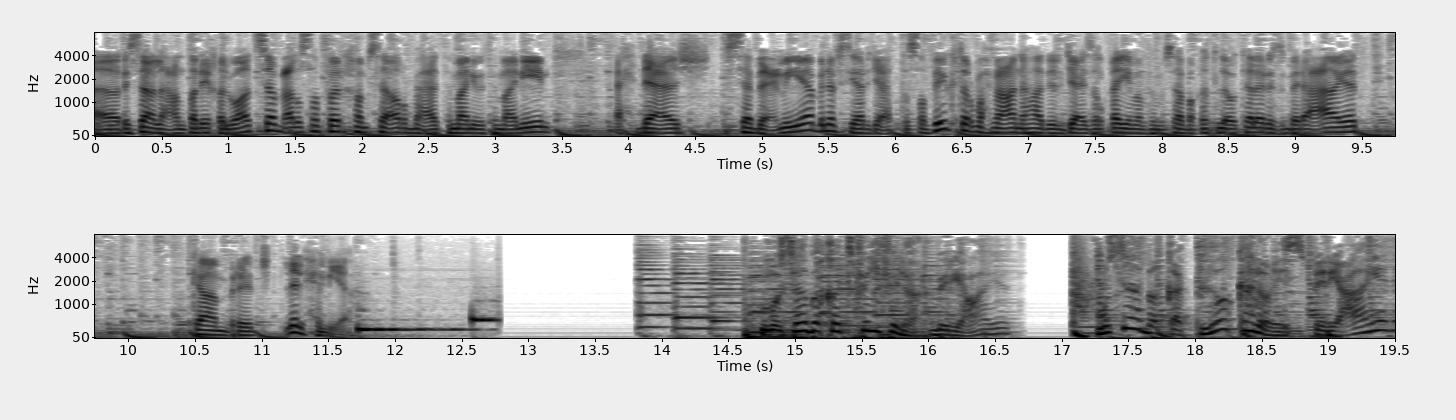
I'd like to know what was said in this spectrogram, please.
آه، رسالة عن طريق الواتساب على صفر خمسة أربعة ثمانية وثمانين أحداش سبعمية. بنفسي أرجع أتصل فيك وتربح معنا هذه الجائزة القيمة في مسابقة low calories برعاية كامبريدج للحمية. مسابقة فلفلر برعاية مسابقة low calories برعاية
